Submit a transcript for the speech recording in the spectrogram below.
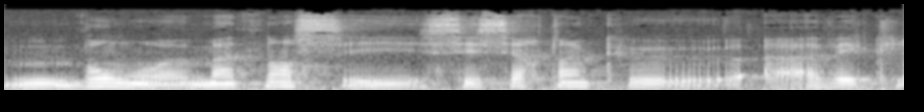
Bon, maintenant, c'est certain qu'avec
